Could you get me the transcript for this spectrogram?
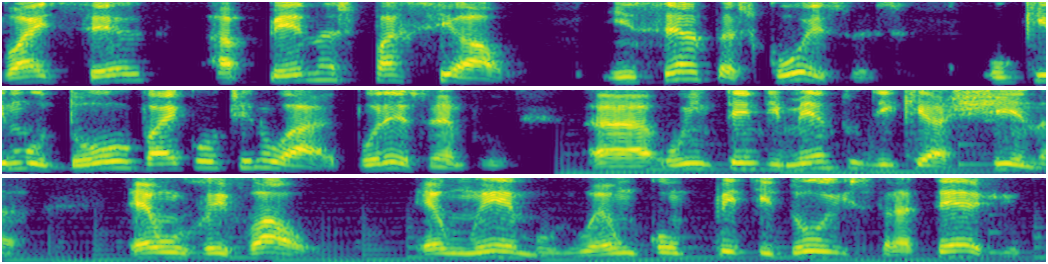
vai ser apenas parcial em certas coisas, o que mudou vai continuar. Por exemplo, uh, o entendimento de que a China é um rival, é um êmulo, é um competidor estratégico,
